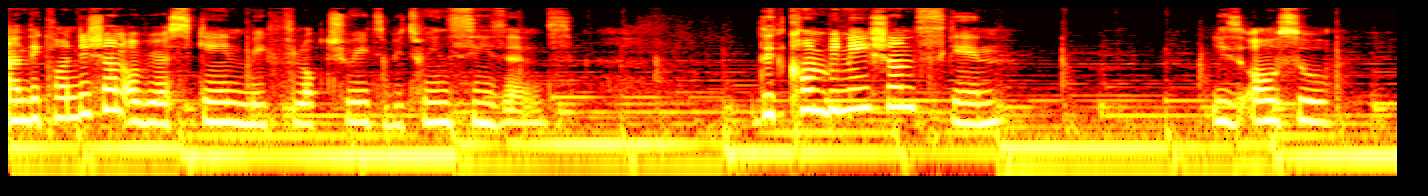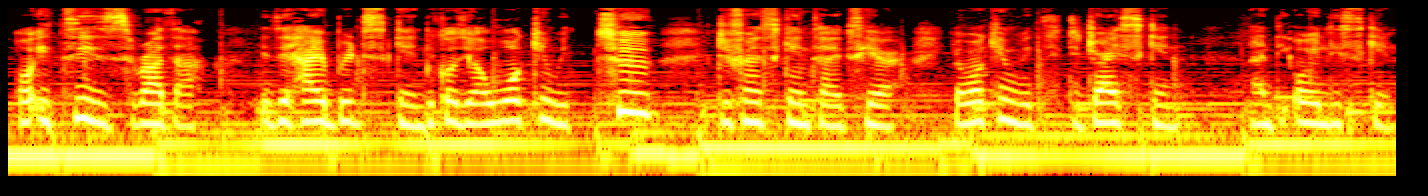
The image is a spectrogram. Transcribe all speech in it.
and the condition of your skin may fluctuate between seasons. The combination skin is also, or it is rather, is a hybrid skin because you are working with two different skin types here. You're working with the dry skin and the oily skin.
